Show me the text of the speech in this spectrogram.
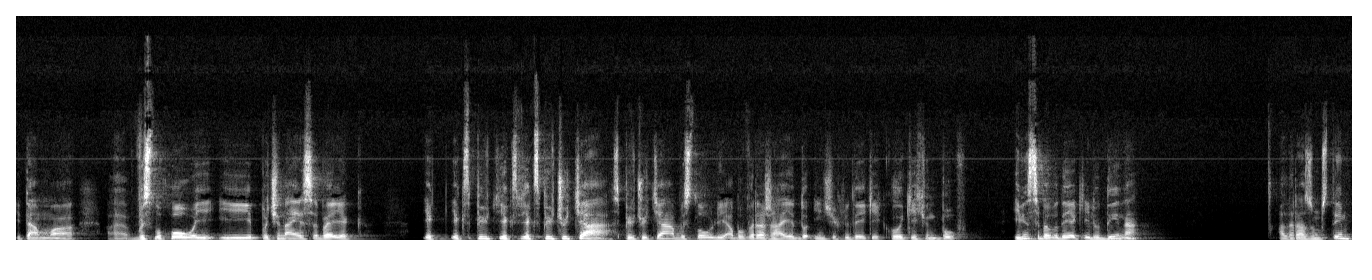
і там вислуховує і починає себе як, як, як, спів, як, як співчуття, співчуття висловлює або виражає до інших людей, які, коло яких він був. І він себе веде як і людина. Але разом з тим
